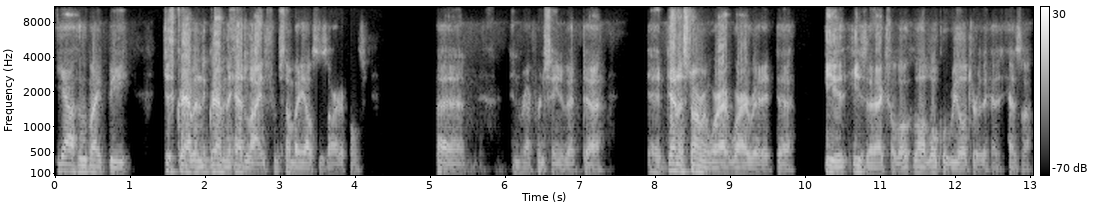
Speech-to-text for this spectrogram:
Yahoo might be just grabbing the grabbing the headlines from somebody else's articles uh, in referencing But Uh, uh, Dennis Norman, where I where I read it, uh, he he's an actual lo local realtor that has, has a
